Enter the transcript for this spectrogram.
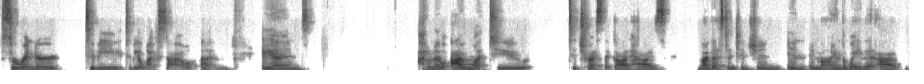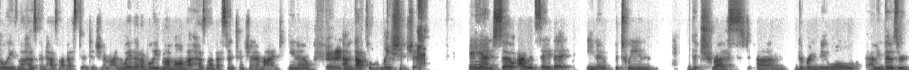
surrender to be to be a lifestyle? Um, and i don't know i want to to trust that god has my best intention in in mind the way that i believe my husband has my best intention in mind the way that i believe my mama has my best intention in mind you know? And um, that's a relationship. And so i would say that you know between the trust um, the renewal i mean those are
